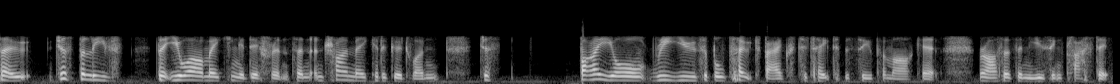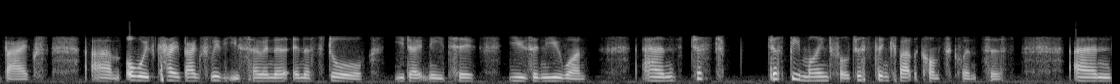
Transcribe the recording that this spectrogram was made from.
So just believe that you are making a difference and, and try and make it a good one. Just buy your reusable tote bags to take to the supermarket rather than using plastic bags. Um, always carry bags with you, so in a in a store you don't need to use a new one. And just just be mindful. Just think about the consequences. And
